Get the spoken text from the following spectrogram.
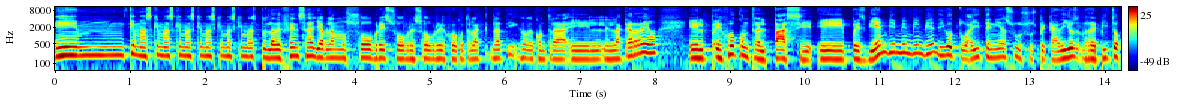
Em, ¿Qué más? ¿Qué más? ¿Qué más? ¿Qué más? ¿Qué más? ¿Qué más? Pues la defensa, ya hablamos sobre, sobre, sobre el juego contra, la, contra el, acarreo, el, el juego contra el pase. Eh, pues bien, bien, bien, bien, bien. Digo, tú ahí tenías sus, sus pecadillos. Repito,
